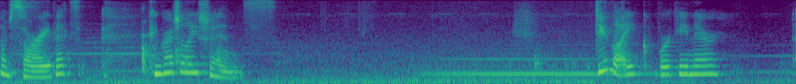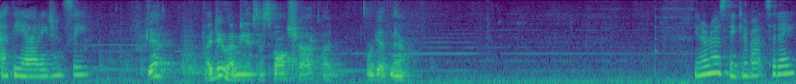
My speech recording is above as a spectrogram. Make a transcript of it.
I'm sorry. That's. Congratulations. Do you like working there at the ad agency? Yeah, I do. I mean, it's a small shop, but we're getting there. You know what I was thinking about today?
